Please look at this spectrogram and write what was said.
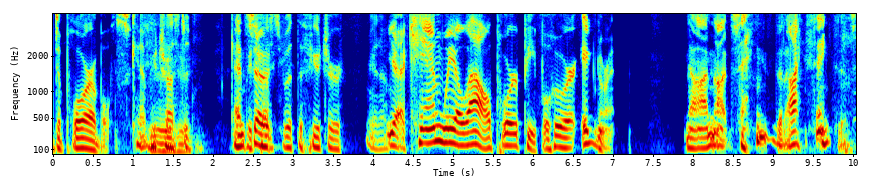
deplorables? Can't be trusted. Can't Mm-hmm. And be so- trusted with the future. You know. Yeah. Can we allow poor people who are ignorant? Now, I'm not saying that I think this,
